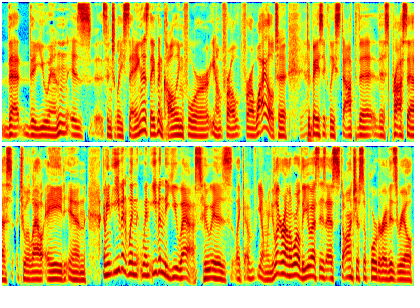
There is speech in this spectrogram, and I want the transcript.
that the UN is essentially saying this. They've been calling for you know for a, for a while to to basically stop the this process to allow aid in. I mean, even when when even the U.S., who is like a, you know when you look around the world, the U.S. is as staunch a supporter of Israel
